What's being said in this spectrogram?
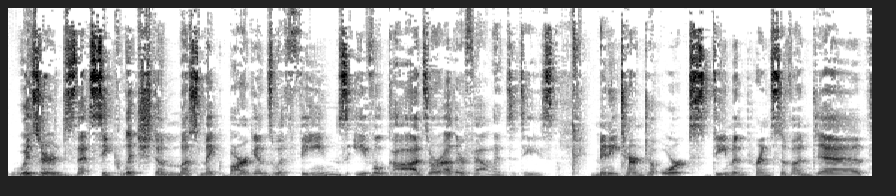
Wizards that seek lichdom must make bargains with fiends, evil gods, or other foul entities. Many turn to orcs, demon prince of undead.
